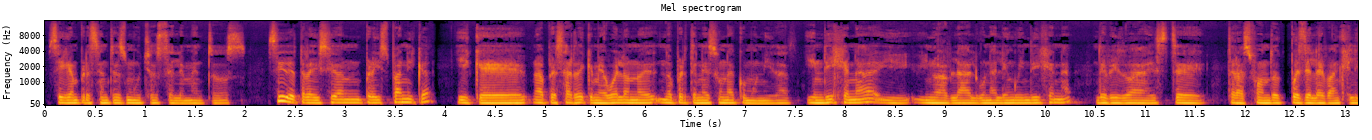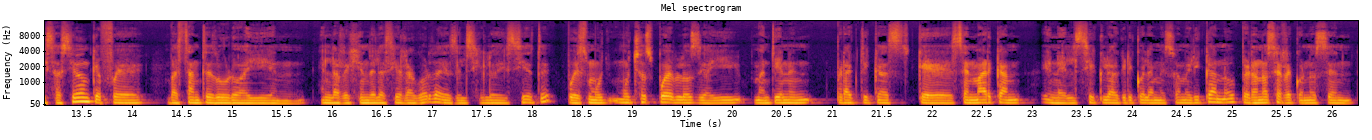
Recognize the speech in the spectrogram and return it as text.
siguen presentes muchos elementos sí, de tradición prehispánica y que a pesar de que mi abuelo no, pertenece a una comunidad indígena y, no habla alguna lengua indígena, debido a este trasfondo pues de la evangelización que fue bastante duro ahí en, en la región de la Sierra Gorda desde el siglo XVII, pues muchos pueblos de ahí mantienen prácticas que se enmarcan en el ciclo agrícola mesoamericano, pero no se reconocen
